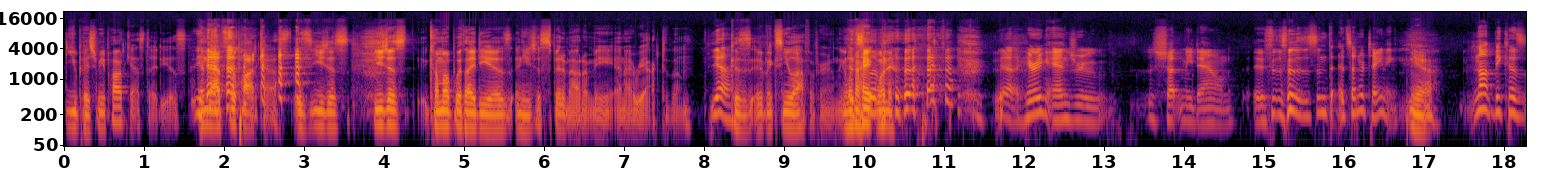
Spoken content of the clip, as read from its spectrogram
you pitch me podcast ideas, and that's the podcast. Is you just you just come up with ideas and you just spit them out at me, and I react to them Yeah. because it makes you laugh. Apparently, when It's I when I, yeah. Hearing Andrew shut me down is it's, it's entertaining. yeah Not because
